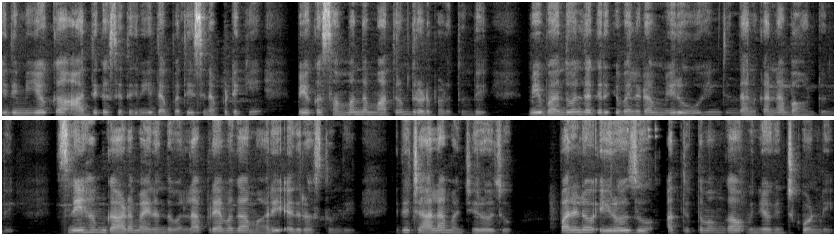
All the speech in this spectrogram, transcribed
ఇది మీ యొక్క ఆర్థిక స్థితిని దెబ్బతీసినప్పటికీ మీ యొక్క సంబంధం మాత్రం దృఢపడుతుంది. మీ బంధువుల దగ్గరికి వెళ్ళడం మీరు ఊహించిన దానికన్నా బాగుంటుంది. స్నేహం గాఢమైనందువల్ల ప్రేమగా మారి ఎదురొస్తుంది. ఇది చాలా మంచి రోజు. పనిలో ఈరోజు అత్యుత్తమంగా వినియోగించుకోండి.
